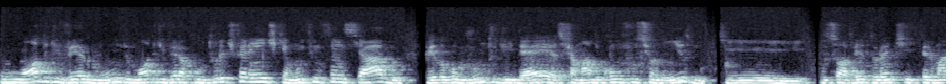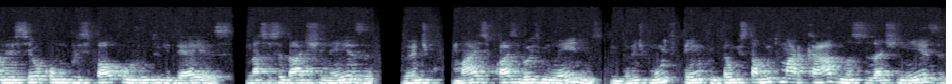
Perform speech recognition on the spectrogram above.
um modo de ver o mundo, um modo de ver a cultura diferente, que é muito influenciado pelo conjunto de ideias chamado confucionismo, que, por sua vez, durante permaneceu como o principal conjunto de ideias na sociedade chinesa durante mais quase dois milênios, durante muito tempo. Então, está muito marcado na sociedade chinesa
